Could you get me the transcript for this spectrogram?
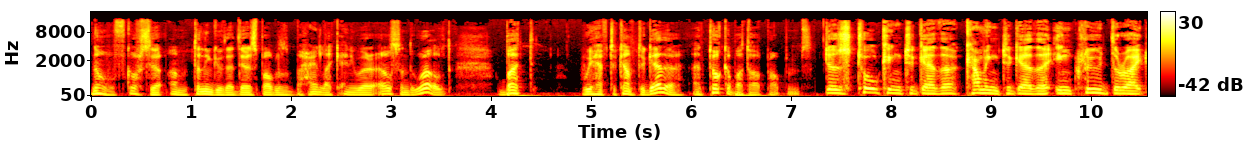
No, of course, I'm telling you that there's problems behind like anywhere else in the world. But we have to come together and talk about our problems. Does talking together, coming together, include the right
